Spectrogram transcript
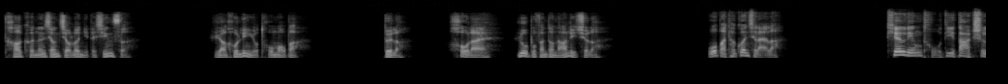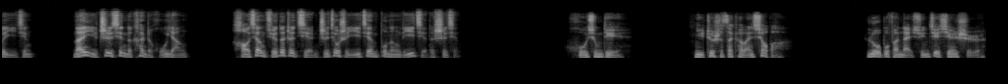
他可能想搅乱你的心思，然后另有图谋吧。对了，后来洛不凡到哪里去了？”我把他关起来了。天灵土地大吃了一惊，难以置信的看着胡杨，好像觉得这简直就是一件不能理解的事情。胡兄弟，你这是在开玩笑吧？洛不凡乃寻界仙使，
